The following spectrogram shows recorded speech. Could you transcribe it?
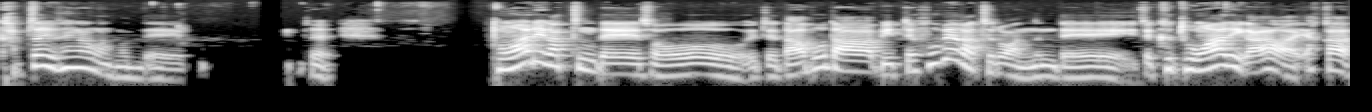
갑자기 생각난 건데, 이제, 동아리 같은 데에서 이제 나보다 밑에 후배가 들어왔는데 이제 그 동아리가 약간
